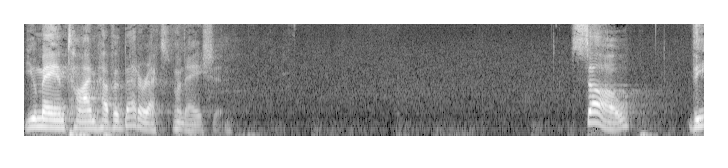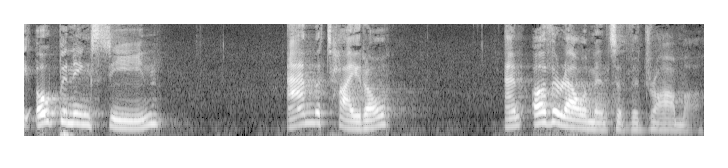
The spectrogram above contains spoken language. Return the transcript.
You may in time have a better explanation. So, the opening scene and the title and other elements of the drama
